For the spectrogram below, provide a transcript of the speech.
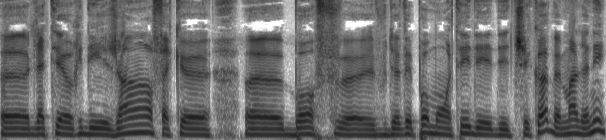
euh, de la théorie des genres, fait que bof, vous devez pas monter des, des Tchekhov à un moment donné.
